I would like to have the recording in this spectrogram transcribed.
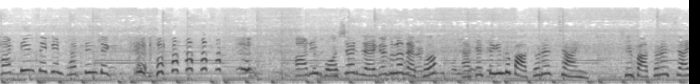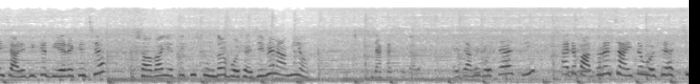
থার্টিন সেকেন্ড থার্টিন সেকেন্ড আর এই বসার জায়গাগুলো দেখো, এক একটা কিন্তু পাথরের চাই। সেই পাথরের চাই চারিদিকে দিয়ে রেখেছে। সবাই এতে কি সুন্দর বসে ইভেন আমিও। দেখাচ্ছি দাঁড়া এই যে আমি বসে আছি একটা পাথরের চাইতে বসে আছি।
